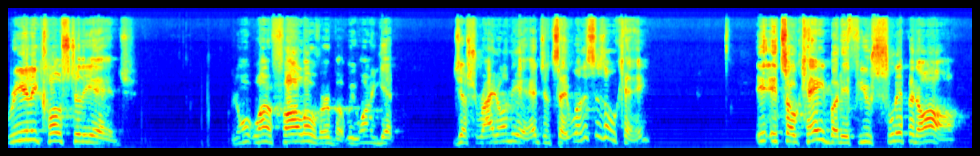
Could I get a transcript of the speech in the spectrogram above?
really close to the edge. We don't want to fall over, but we want to get just right on the edge and say, well, this is okay. It's okay, but if you slip at all,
